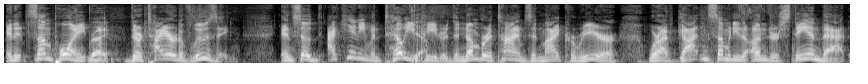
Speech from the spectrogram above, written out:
And at some point, Right. they're tired of losing. And so I can't even tell you, Yeah. Peter, the number of times in my career where I've gotten somebody to understand that.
